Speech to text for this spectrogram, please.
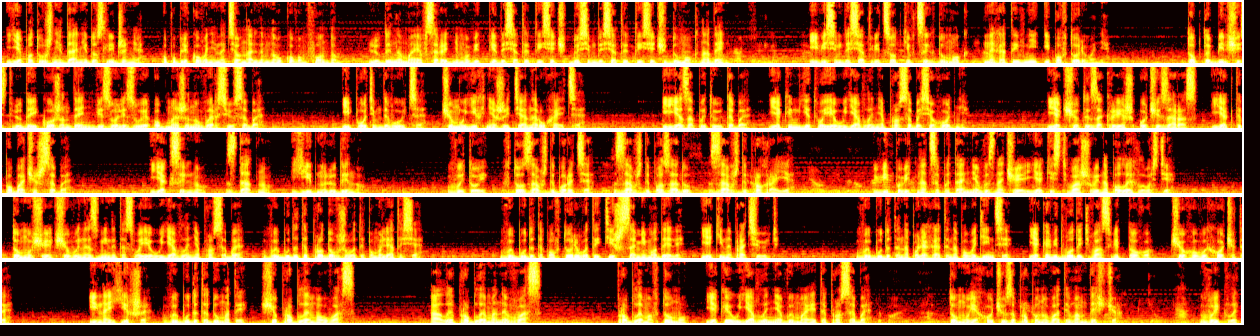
Є потужні дані дослідження, опубліковані Національним науковим фондом. Людина має в середньому від 50 тисяч до 70 тисяч думок на день. І 80% цих думок негативні і повторювані. Тобто більшість людей кожен день візуалізує обмежену версію себе. І потім дивуються, чому їхнє життя не рухається. І я запитую тебе, яким є твоє уявлення про себе сьогодні? Якщо ти закриєш очі зараз, як ти побачиш себе? Як сильну, здатну, гідну людину? Ви той, хто завжди бореться, завжди позаду, завжди програє. Відповідь на це питання визначає якість вашої наполегливості. Тому що якщо ви не зміните своє уявлення про себе, ви будете продовжувати помилятися. Ви будете повторювати ті ж самі моделі, які не працюють. Ви будете наполягати на поведінці, яка відводить вас від того, чого ви хочете. І найгірше, ви будете думати, що проблема у вас. Але проблема не в вас. Проблема в тому, яке уявлення ви маєте про себе. Тому я хочу запропонувати вам дещо. Виклик.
